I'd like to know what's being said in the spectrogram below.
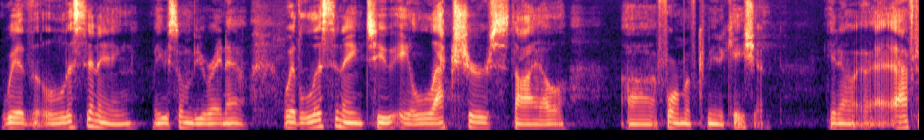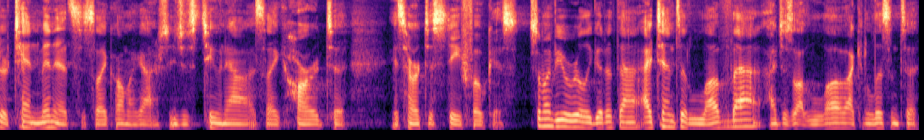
with listening, maybe some of you right now, with listening to a lecture style uh, form of communication. You know, after 10 minutes, it's like, oh my gosh, you just tune out. It's like hard to, it's hard to stay focused. Some of you are really good at that. I tend to love that. I just I love, I can listen to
